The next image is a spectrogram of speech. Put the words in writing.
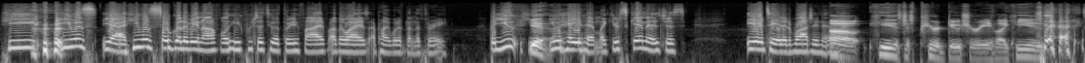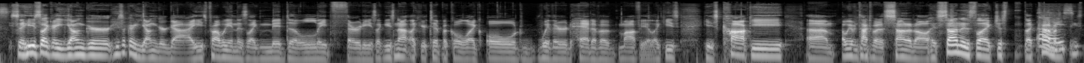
He he was yeah he was so good at being awful. He pushed it to a three five. Otherwise, I probably would have done the three. But you he, yeah. you hate him. Like your skin is just irritated watching him. Oh, he is just pure douchery. Like he is. Yes. So he's like a younger. He's like a younger guy. He's probably in his like mid to late thirties. Like he's not like your typical like old withered head of a mafia. Like he's he's cocky. Um, we haven't talked about his son at all. His son is like just like kind oh, of a, he's, he's,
